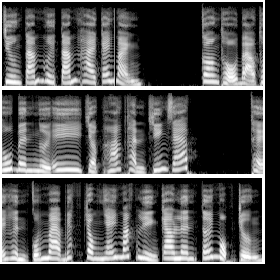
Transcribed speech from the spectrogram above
chương 88 hai cái mạng. Con thổ bạo thú bên người y chợt hóa thành chiến giáp. Thể hình của ma bích trong nháy mắt liền cao lên tới một trượng.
